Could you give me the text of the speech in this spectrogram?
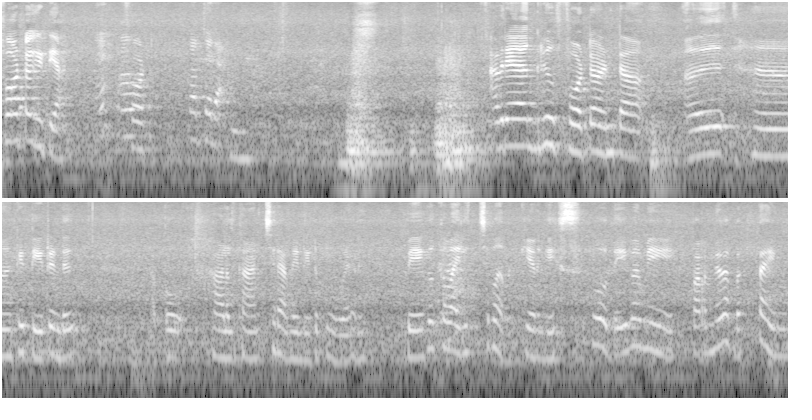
ഫോട്ടോ കിട്ടിയ? ഫോട്ടോ. അവർ ഗ്രൂപ്പ് ഫോട്ടോ ഉണ്ടോ അത് കിട്ടിയിട്ടുണ്ട്. അപ്പോൾ ആൾ കാണിച്ചു തരാൻ വേണ്ടിയിട്ട് പോവുകയാണ് ബാഗൊക്കെ വലിച്ച് പറക്കുകയാണ് ഗേസ് ഓ ദൈവമേ. പറഞ്ഞത് അബദ്ധായിരുന്നു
